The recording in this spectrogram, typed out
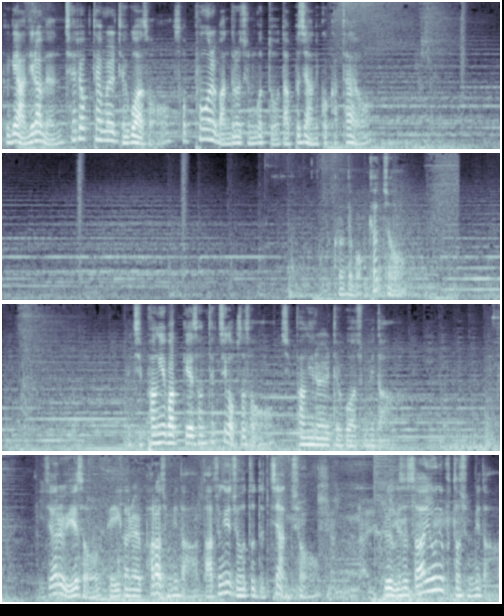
그게 아니라면 체력템을 들고 와서 서풍을 만들어 주는 것도 나쁘지 않을 것 같아요. 그런데 먹혔죠. 지팡이 밖에 선택지가 없어서 지팡이를 들고 와줍니다. 이자를 위해서 베이가를 팔아줍니다. 나중에 주어도 늦지 않죠. 그리고 여기서 사이온이 붙어줍니다.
